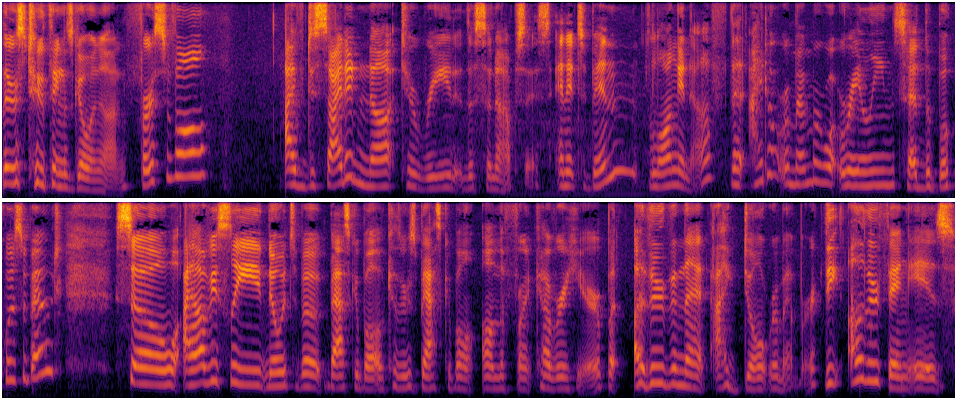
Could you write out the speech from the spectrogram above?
There's two things going on. First of all, I've decided not to read the synopsis, and it's been long enough that I don't remember what Raeleen said the book was about. So I obviously know it's about basketball because there's basketball on the front cover here, but other than that, I don't remember. The other thing is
